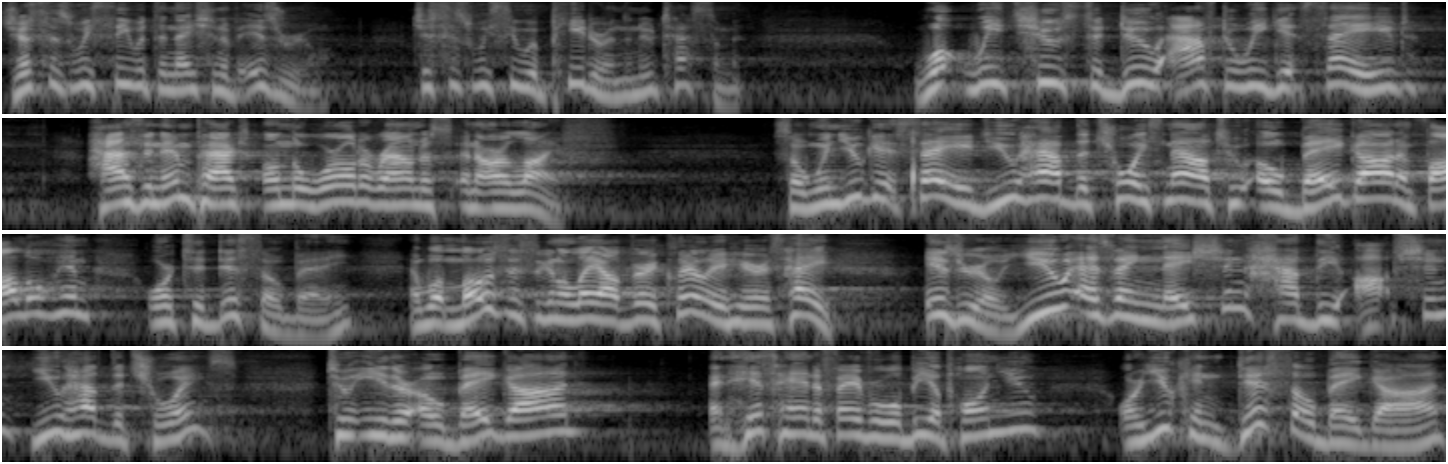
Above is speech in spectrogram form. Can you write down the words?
just as we see with the nation of Israel, just as we see with Peter in the New Testament, what we choose to do after we get saved has an impact on the world around us in our life. So when you get saved, you have the choice now to obey God and follow Him or to disobey. And what Moses is going to lay out very clearly here is hey, Israel, you as a nation have the option, you have the choice to either obey God and His hand of favor will be upon you, or you can disobey God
